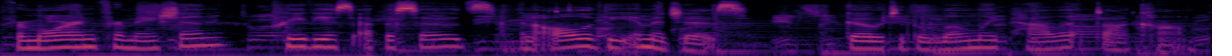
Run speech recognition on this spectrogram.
For more information, previous episodes, and all of the images, go to thelonelypalette.com.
